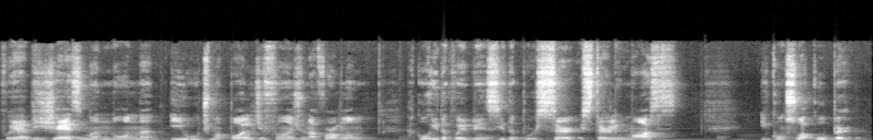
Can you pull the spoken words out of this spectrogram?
Foi a 29 e última pole de Fangio na Fórmula 1. A corrida foi vencida por Sir Sterling Moss e com sua Cooper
